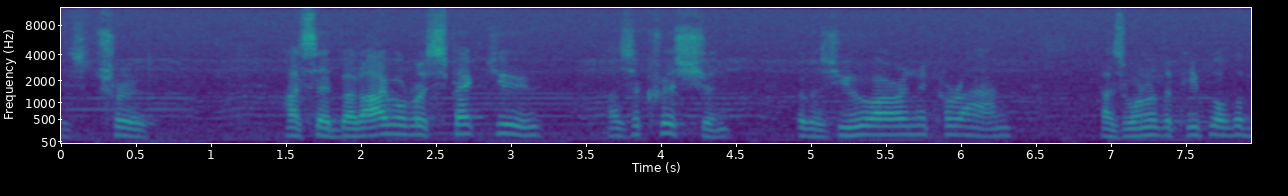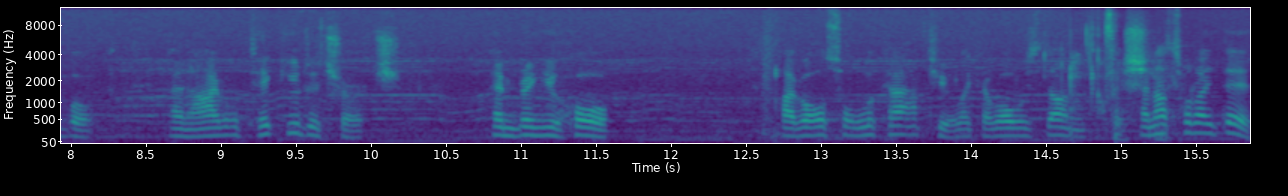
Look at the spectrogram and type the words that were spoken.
is true. I said, but I will respect you as a Christian because you are in the Quran as one of the people of the book and I will take you to church and bring you home. I've also look after you like I've always done. Sure. And that's what I did.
